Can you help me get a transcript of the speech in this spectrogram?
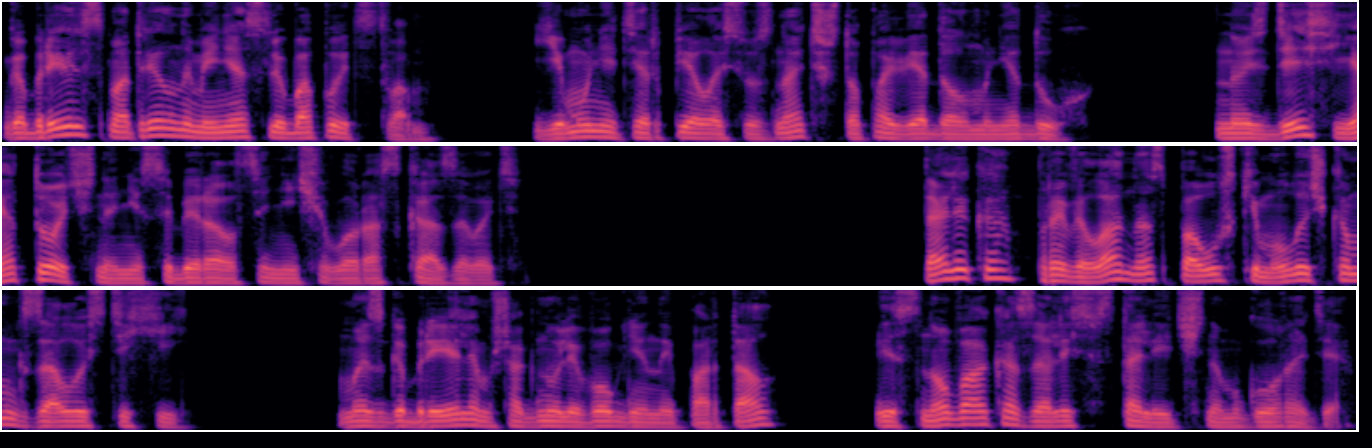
Габриэль смотрел на меня с любопытством. Ему не терпелось узнать, что поведал мне дух. Но здесь я точно не собирался ничего рассказывать. Талика провела нас по узким улочкам к залу стихий. Мы с Габриэлем шагнули в огненный портал и снова оказались в столичном городе.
